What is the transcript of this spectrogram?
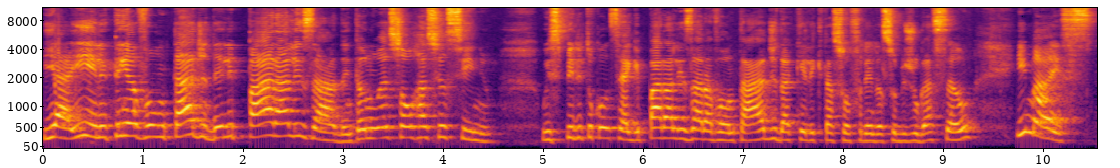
e aí ele tem a vontade dele paralisada. Então não é só o raciocínio. O espírito consegue paralisar a vontade daquele que está sofrendo a subjugação e mais,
